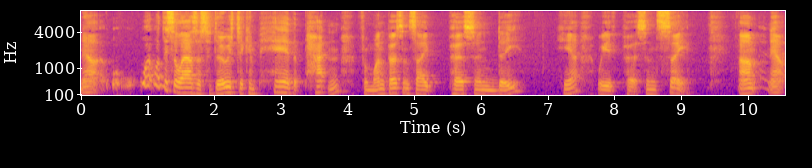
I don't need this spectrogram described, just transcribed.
Now, what, what this allows us to do is to compare the pattern from one person, say person D here, with person C. Um, now,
